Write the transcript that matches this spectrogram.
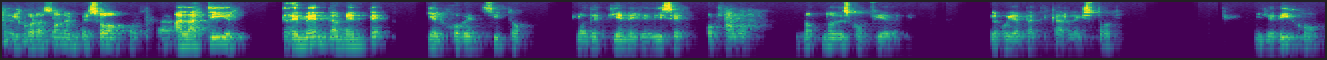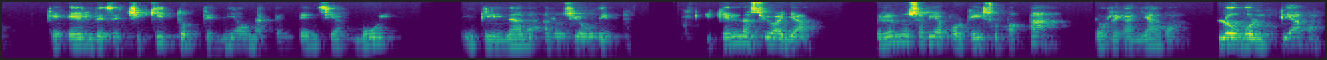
El corazón empezó a latir tremendamente y el jovencito lo detiene y le dice, por favor, no, no desconfíe de mí. Le voy a platicar la historia. Y le dijo que él desde chiquito tenía una tendencia muy inclinada a los Yehudim y que él nació allá, pero él no sabía por qué y su papá lo regañaba, lo golpeaba.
